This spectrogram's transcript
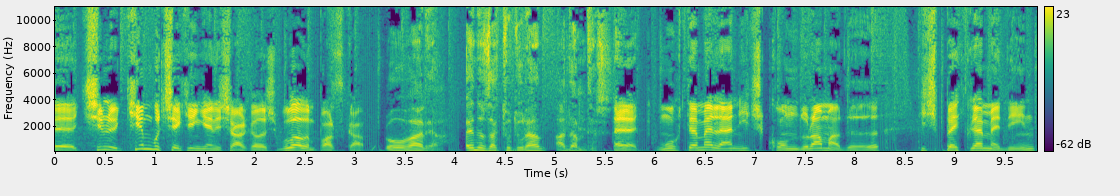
e, şimdi kim bu çekingen iş arkadaşı bulalım Pascal. O var ya en uzakta duran adamdır. Evet muhtemelen hiç konduramadığı, hiç beklemediğin,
